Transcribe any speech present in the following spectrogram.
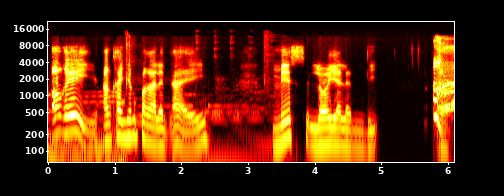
Okay, ang kanyang pangalan ay Miss Loyalandi. Oh.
